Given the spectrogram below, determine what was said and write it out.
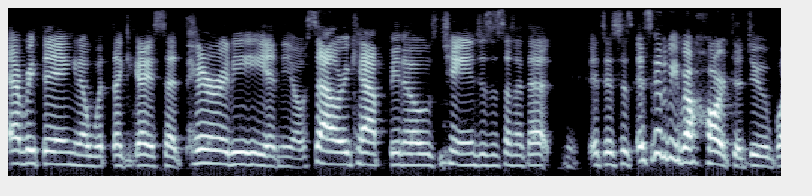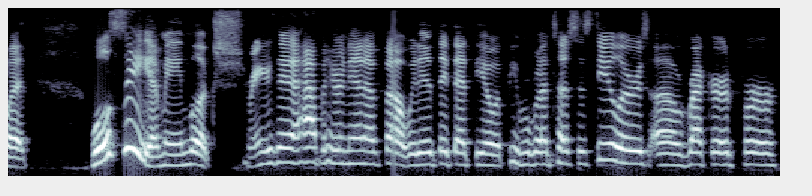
everything, you know, with like you guys said, parity and, you know, salary cap, you know, changes and stuff like that. It's just, it's going to be very hard to do, but we'll see. I mean, look, stranger thing that happened here in the NFL. We didn't think that, you know, people were going to touch the Steelers uh, record for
